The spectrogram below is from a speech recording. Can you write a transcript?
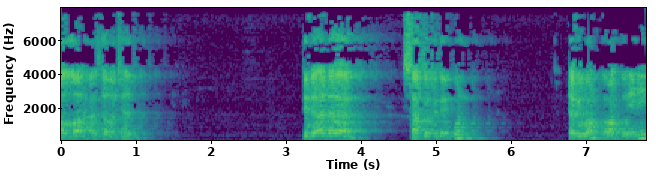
Allah Azza wa Jalla. Tidak ada satu titik pun dari waktu-waktu ini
